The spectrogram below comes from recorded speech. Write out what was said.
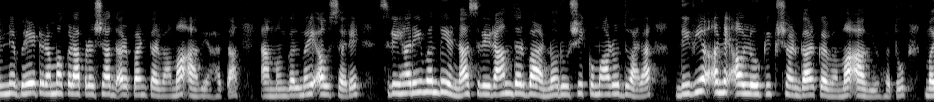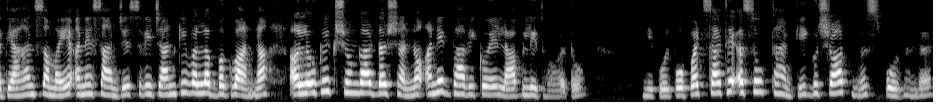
એમને ભેટ રમકડા પ્રસાદ અર્પણ કરવામાં આવ્યા હતા. આ મંગલમય અવસરે શ્રી હરિમંદિરના શ્રી રામ દરબારનો ઋષિકુમારો દ્વારા દિવ્ય અને અલૌકિક શણગાર કરવામાં આવ્યો હતો. મધ્યાહન સમયે અને સાંજે શ્રી જાનકી વલ્લભ ભગવાનના અલૌકિક શૃંગાર દર્શનનો અનેક ભાવિકોએ લાભ લીધો હતો. નિપુલ પોપટ સાથે અશોક થાનકી ગુજરાત ન્યૂઝ પોરબંદર.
